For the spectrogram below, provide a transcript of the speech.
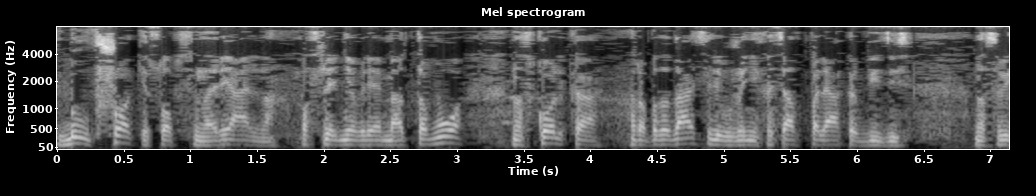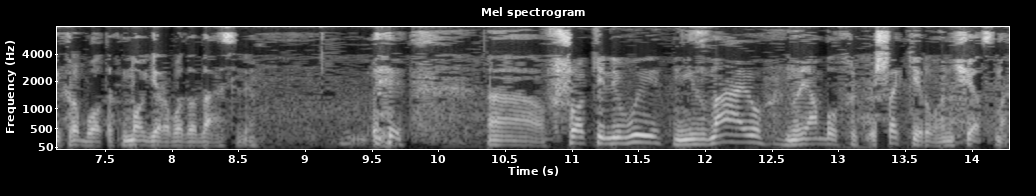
был в шоке, собственно, реально в последнее время от того, насколько работодатели уже не хотят поляков видеть на своих работах, многие работодатели. А, в шоке ли вы, не знаю, но я был шокирован, честно.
